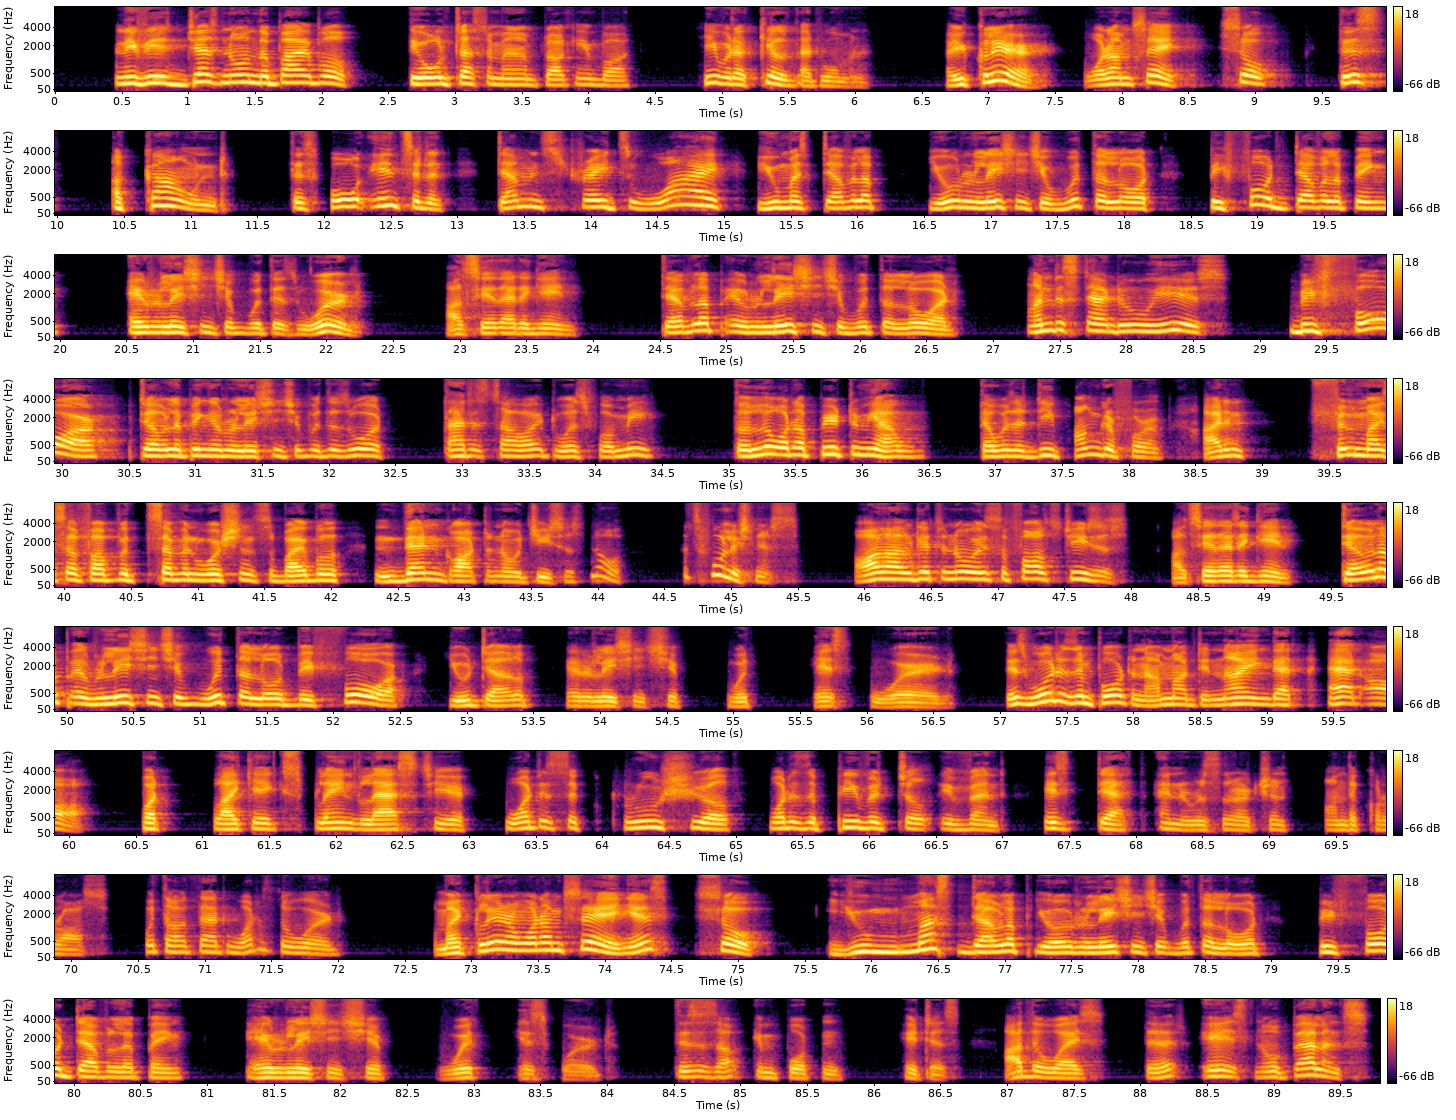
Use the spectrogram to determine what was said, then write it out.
and if he had just known the Bible, the Old Testament I'm talking about, he would have killed that woman. Are you clear what I'm saying? So, this account, this whole incident demonstrates why you must develop your relationship with the Lord before developing a relationship with His Word. I'll say that again. Develop a relationship with the Lord. Understand who He is before developing a relationship with His Word. That is how it was for me. The Lord appeared to me. I, there was a deep hunger for Him. I didn't fill myself up with seven versions of the Bible and then got to know Jesus. No, that's foolishness. All I'll get to know is the false Jesus. I'll say that again. Develop a relationship with the Lord before you develop a relationship with His Word. His Word is important. I'm not denying that at all. But like I explained last year, what is the crucial, what is the pivotal event? His death and resurrection on the cross. Without that, what is the Word? Am I clear on what I'm saying? Yes? So, you must develop your relationship with the Lord before developing a relationship with His Word. This is how important it is. Otherwise, there is no balance.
